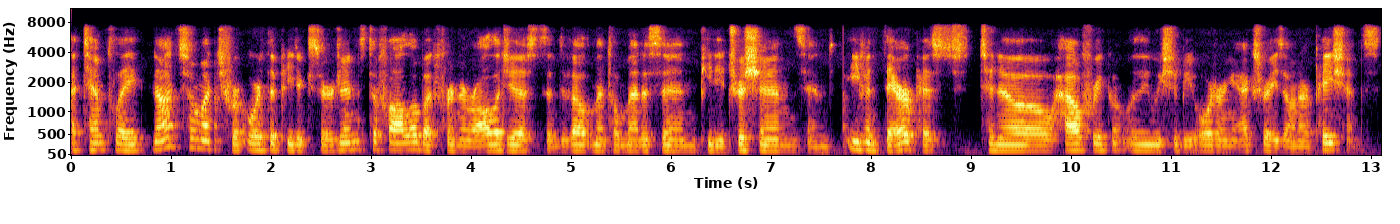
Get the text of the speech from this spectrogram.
a template not so much for orthopedic surgeons to follow, but for neurologists and developmental medicine, pediatricians, and even therapists to know how frequently we should be ordering x rays on our patients.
